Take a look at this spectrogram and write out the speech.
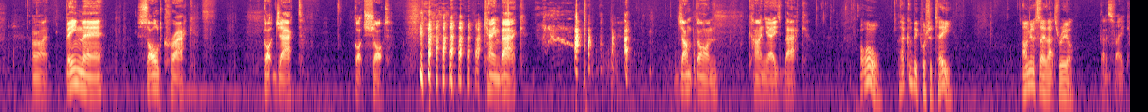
Alright. Been there, sold crack, got jacked, got shot, came back, jumped on Kanye's back. Oh, that could be Pusha T. I'm gonna say that's real. That is fake.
